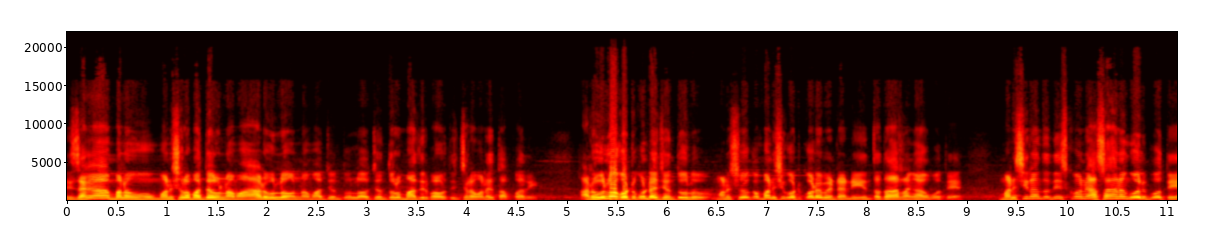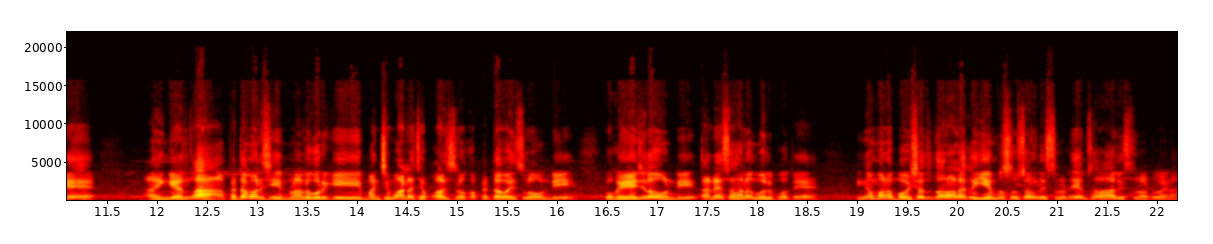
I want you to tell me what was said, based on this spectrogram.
నిజంగా మనం మనుషుల మధ్య ఉన్నామా అడవుల్లో ఉన్నామా జంతువుల్లో జంతువుల మాదిరి ప్రవర్తించడం అనేది తప్పది. అడవుల్లో కొట్టుకుంటే జంతువులు మనిషి ఒక మనిషి కొట్టుకోవడం ఏంటండి? ఇంత దారుణం కాకపోతే మనిషిని అంత తీసుకొని అసహనం కోల్పోతే ఆ, పెద్ద మనిషి నలుగురికి మంచి మాట చెప్పాల్సిన ఒక పెద్ద వయసులో ఉండి ఒక ఏజ్లో ఉండి తనే సహనం కోల్పోతే ఇంకా మన భవిష్యత్తు తరాలకు ఏం సూచనలు ఇస్తున్నట్టు ఏం సలహాలు ఇస్తున్నట్టు ఆయన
